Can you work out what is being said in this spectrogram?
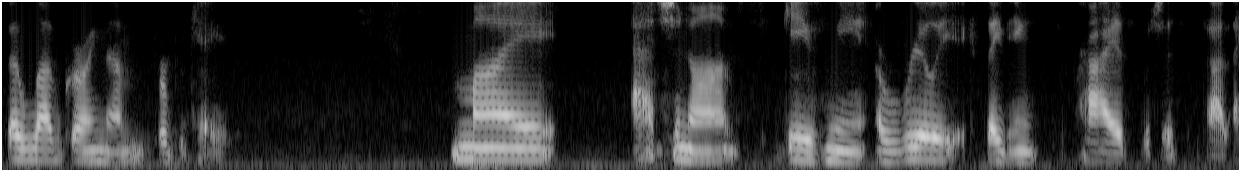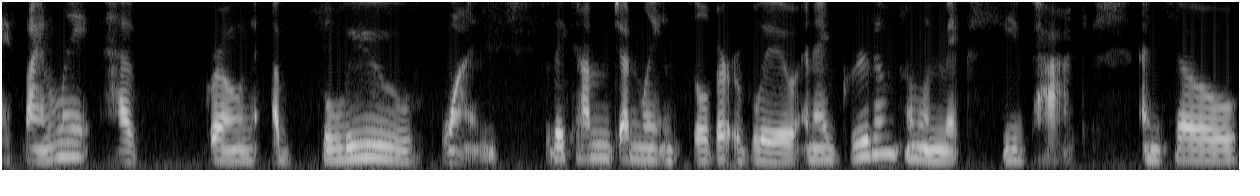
So I love growing them for bouquets. My Echinops gave me a really exciting surprise, which is that I finally have grown a blue one. So they come generally in silver or blue, and I grew them from a mixed seed pack. And so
